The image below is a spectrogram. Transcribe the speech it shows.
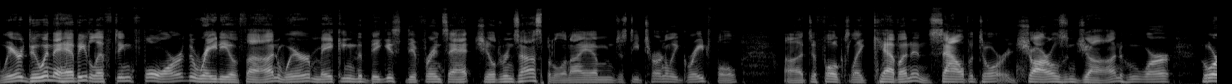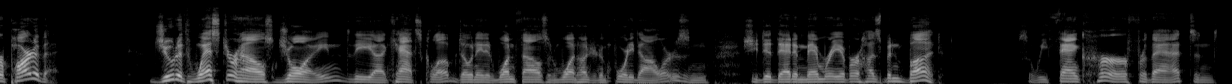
We're doing the heavy lifting for the Radiothon. We're making the biggest difference at Children's Hospital, and I am just eternally grateful uh, to folks like Kevin and Salvatore and Charles and John who are who are part of that. Judith Westerhouse joined the uh, Cats Club, donated $1,140, and she did that in memory of her husband, Bud. So we thank her for that, and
